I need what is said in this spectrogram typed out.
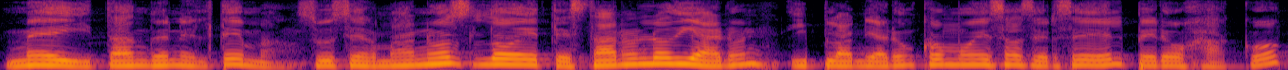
meditando en el tema. Sus hermanos lo detestaron, lo odiaron y planearon cómo deshacerse de él, pero Jacob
